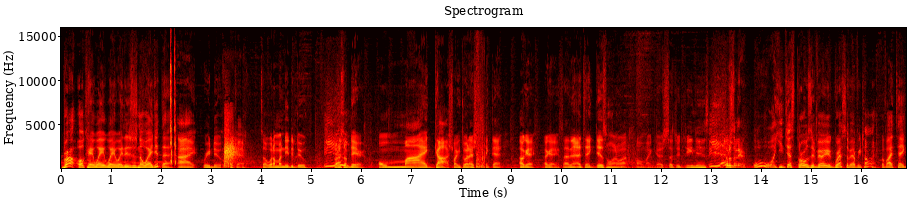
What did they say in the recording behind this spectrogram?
Bro, okay, wait, wait, wait. There's just no way I did that. All right, redo. Okay, so what I'm gonna need to do, throw this up there. Oh my gosh, why you throw that shit like that? Okay, okay, so then I take this one. Wow. Oh my gosh, such a genius. Up. Oh, he just throws it very aggressive every time. If I take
